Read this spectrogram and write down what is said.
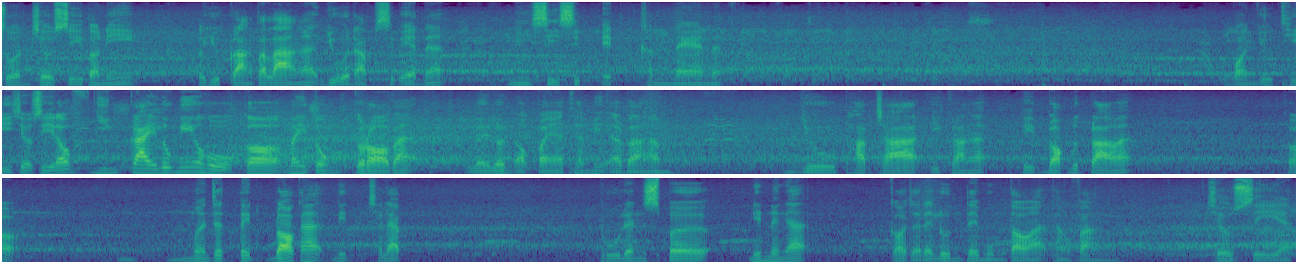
ส่วนเชลซีตอนนี้ก็อยู่กลางตารางนะอยู่อันดับ 11 นะ มี 41 คะแนนนะบอลอยู่ที่เชลซีแล้วยิงไกลลูกนี้โอ้โหก็ไม่ตรงกรอบฮะเลยล้นออกไปนะแทมมี่อัลบาฮัมอยู่ภาพช้าอีกครั้งฮะติดบล็อกหรือเปล่าฮะก็เหมือนจะติดบล็อกฮะนิดฉลับผู้เล่นสเปอร์นิดนึงฮะก็จะได้ลุ้นเตะมุมต่อฮะทางฝั่งเชลซีฮะ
